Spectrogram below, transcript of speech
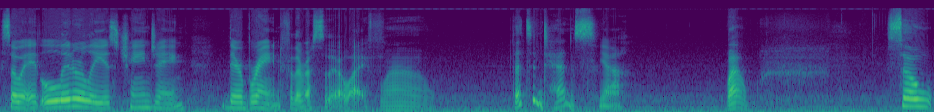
So it literally is changing their brain for the rest of their life. Wow. That's intense. Yeah. Wow. So,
